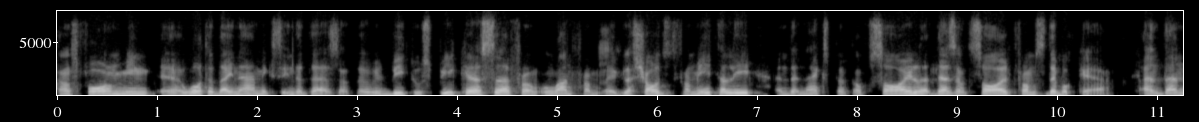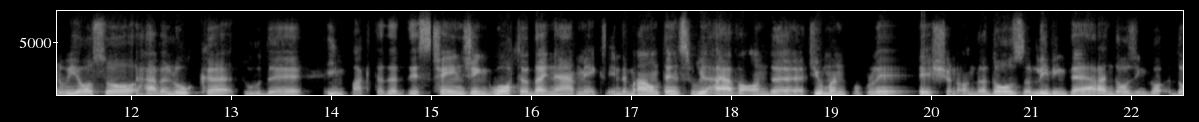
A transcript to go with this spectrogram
transforming uh, water dynamics in the desert. There will be two speakers, uh, from one from a glaciologist from Italy and an expert of soil, desert soil from SDE And then we also have a look uh, to the impact that this changing water dynamics in the mountains will have on the human population, on the, those living there and those, go, those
